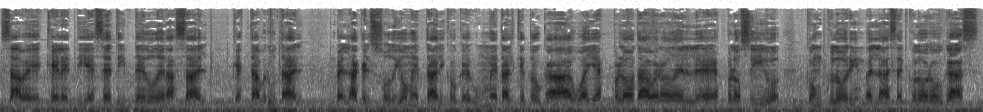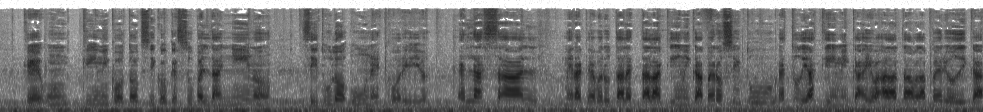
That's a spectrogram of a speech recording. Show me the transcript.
¿Sabes? Que les di ese tip de lo de la sal, que está brutal. ¿Verdad? Que el sodio metálico, que es un metal que toca agua y explota, brother, es explosivo, con clorín, ¿verdad? Ese cloro gas, que es un químico tóxico que es súper dañino si tú lo unes, Corillo. Es la sal, mira qué brutal está la química, pero si tú estudias química y vas a la tabla periódica,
